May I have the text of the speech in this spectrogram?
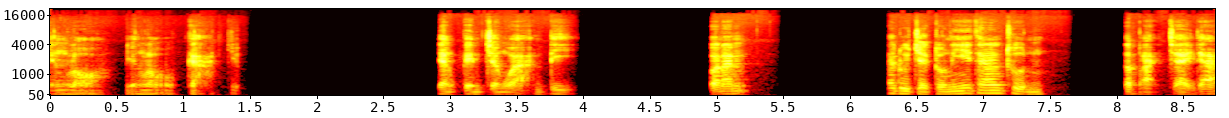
ยังรอยังรอโอกาสอยู่ ยังเป็นจังหวะดี เพราะนั้น ถ้าดูจากตรงนี้ท่านนักทุนสบายใจได้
